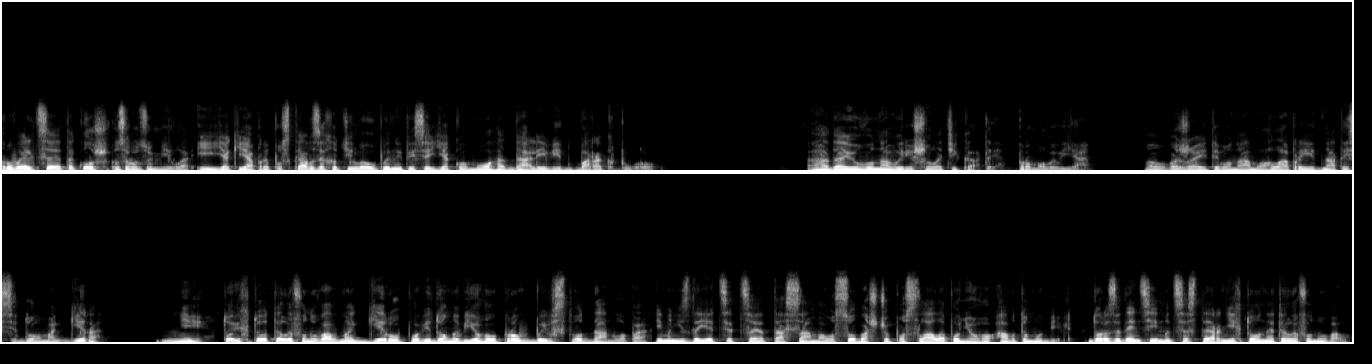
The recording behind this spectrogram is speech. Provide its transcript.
Рувель це також зрозуміла і, як я припускав, захотіла опинитися якомога далі від Баракпуру. Гадаю, вона вирішила тікати, промовив я. Вважаєте, вона могла приєднатись до Макгіра? Ні, той, хто телефонував Макгіру, повідомив його про вбивство Данлопа, і мені здається, це та сама особа, що послала по нього автомобіль. До резиденції медсестер ніхто не телефонував.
